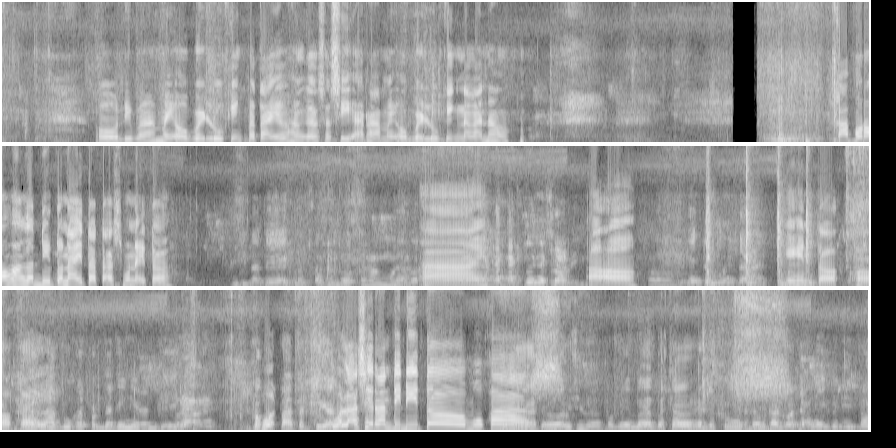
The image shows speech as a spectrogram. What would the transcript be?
oh, di ba? May overlooking pa tayo hanggang sa CR ha. May overlooking ng ano. Kapurong hanggang dito na, itataas mo na ito. Hindi na tayo, magpapagod. Ay. Nakatatlo na siya. Oo. Oh, hinto muna siya. Hihinto. Okay. Para bukas pagdating ni Randy, ipagpapatag ko yan. Wala si Randy dito Bukas, bukas. oh, sino ang problema? Basta ang ganito kung gagawa sa anilyo dito.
